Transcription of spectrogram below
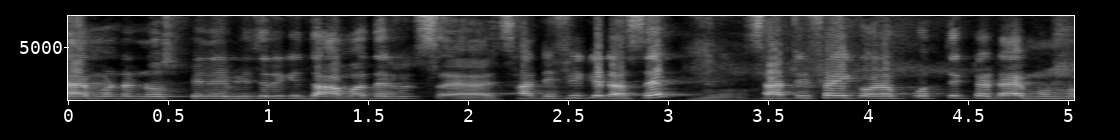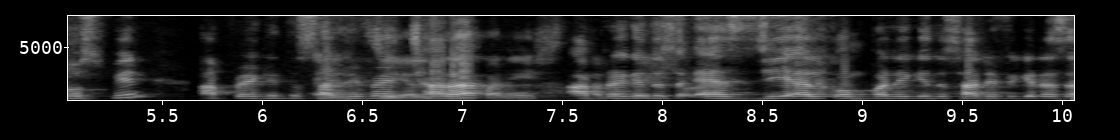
ডায়মন্ডের নোসপিনের ভিতরে কিন্তু আমাদের সার্টিফিকেট আছে। সার্টিফাই করা প্রত্যেকটা ডায়মন্ড নোসপিন আপনারা কিন্তু সার্টিফাই ছাড়া আপনার কিন্তু এসজিএল কোম্পানির কিন্তু সার্টিফিকেট আছে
